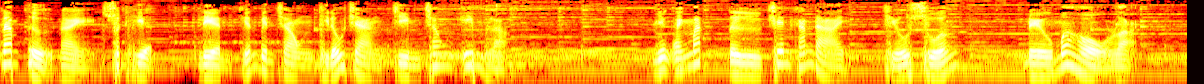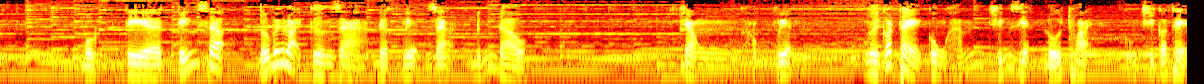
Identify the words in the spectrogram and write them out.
nam tử này xuất hiện liền khiến bên trong thi đấu tràng chìm trong im lặng. Những ánh mắt từ trên khán đài chiếu xuống đều mơ hồ loại Một tia kính sợ đối với loại cường giả được luyện dạng đứng đầu. Trong học viện, người có thể cùng hắn chính diện đối thoại cũng chỉ có thể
